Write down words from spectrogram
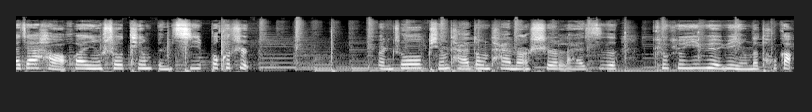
大家好，欢迎收听本期播客志。本周平台动态呢是来自 QQ 音乐运营的投稿。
